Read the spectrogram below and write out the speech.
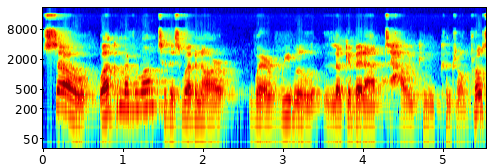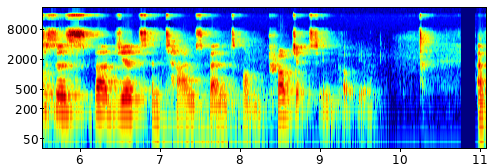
So, welcome everyone to this webinar where we will look a bit at how you can control processes, budgets, and time spent on projects in Podio. And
